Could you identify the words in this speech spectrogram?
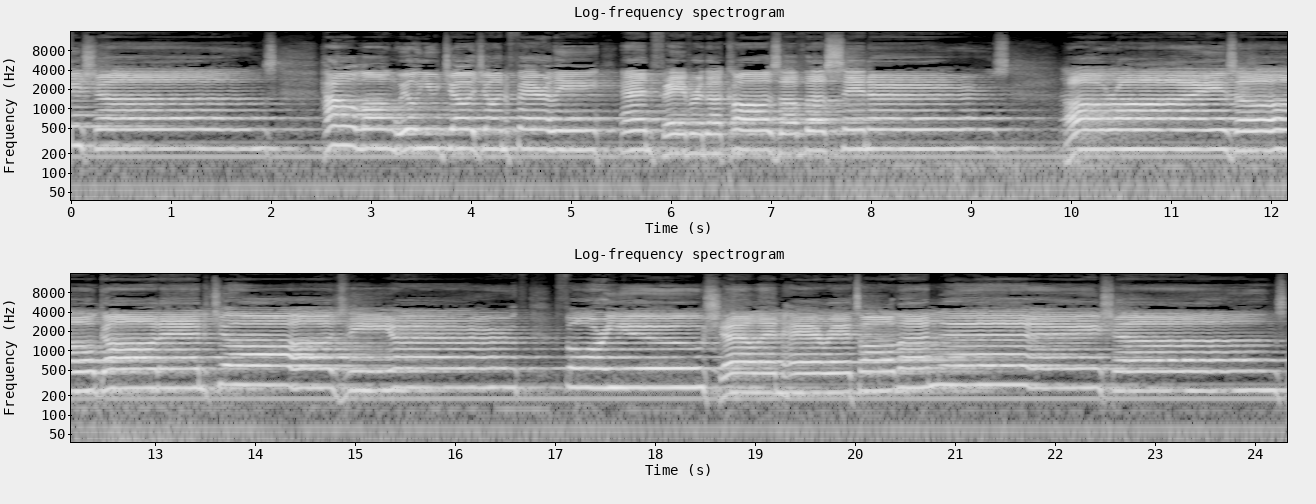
nations. How long will you judge unfairly and favor the cause of the sinners? Arise, O God, and judge the earth, for you shall inherit all the nations.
